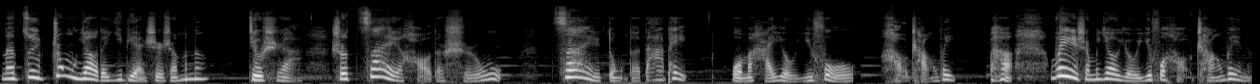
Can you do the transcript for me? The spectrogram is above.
那最重要的一点是什么呢？就是啊，说再好的食物。再懂得搭配，我们还有一副好肠胃 啊！为什么要有一副好肠胃呢？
